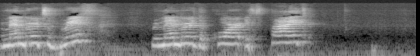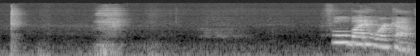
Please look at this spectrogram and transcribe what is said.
Remember to breathe. Remember the core is tight full body workout.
